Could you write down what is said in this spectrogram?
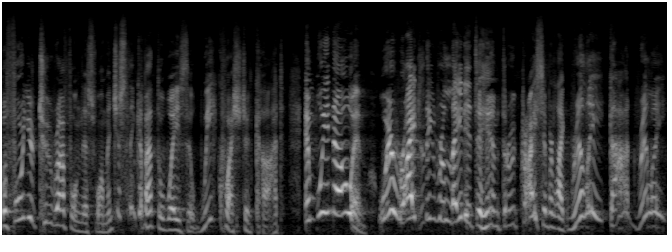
Before you're too rough on this woman, just think about the ways that we question God and we know Him. We're rightly related to Him through Christ. And we're like, really? God, really?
